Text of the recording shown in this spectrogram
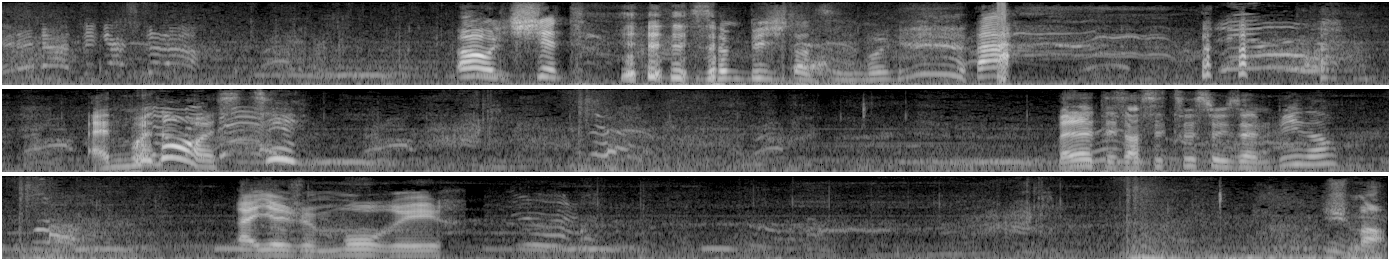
Elena, dégage de là Holy shit! Des zombies juste en dessous de moi. Ah! Aide-moi non, esti! Ben là, t'es censé tuer sur les zombies, non? Aïe, je vais mourir. Je suis mort.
